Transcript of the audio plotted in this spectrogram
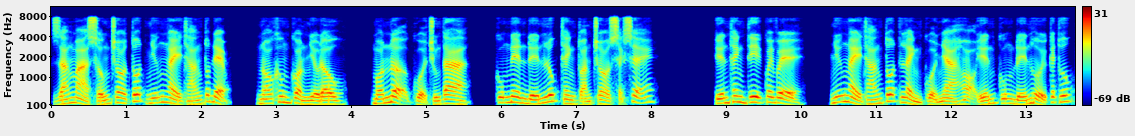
dáng mà sống cho tốt những ngày tháng tốt đẹp, nó không còn nhiều đâu món nợ của chúng ta cũng nên đến lúc thanh toán cho sạch sẽ. Yến thanh ti quay về, những ngày tháng tốt lành của nhà họ yến cũng đến hồi kết thúc.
